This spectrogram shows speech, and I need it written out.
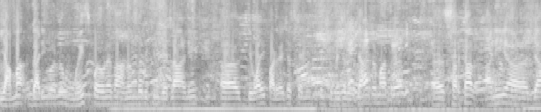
यामा गाडीवरनं म्हैस पळवण्याचा आनंद देखील घेतला आणि दिवाळी पाडव्याच्याच त्यांनी देखील शुभेच्छा दिल्या त्यानंतर मात्र सरकार आणि ज्या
